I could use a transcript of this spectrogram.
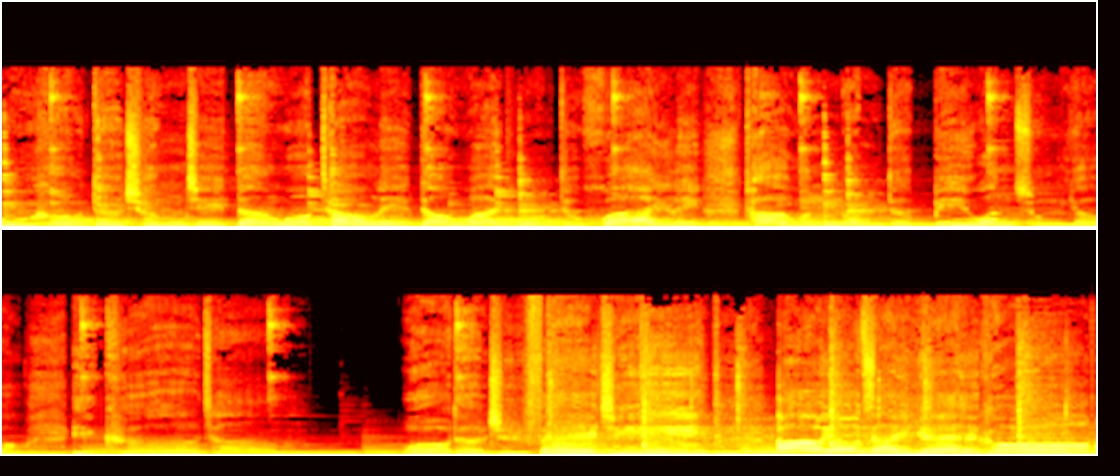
午后的成绩单，她温暖的臂弯总有一颗糖。我的纸飞机遨游在夜空，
